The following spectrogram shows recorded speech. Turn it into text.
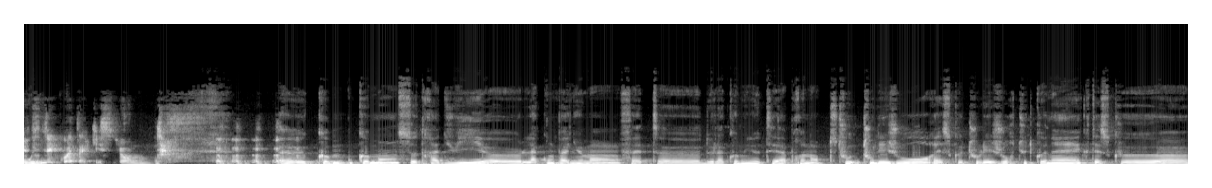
oui. C'était quoi ta question? Euh, comment se traduit euh, l'accompagnement en fait de la communauté apprenante? Tous les jours? Est-ce que tous les jours tu te connectes? Est-ce que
